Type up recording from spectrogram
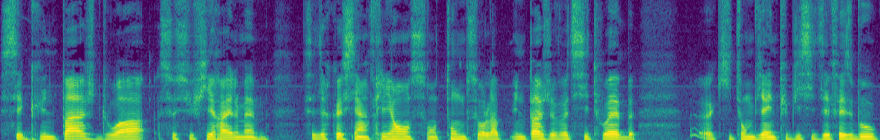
C'est qu'une page doit se suffire à elle-même. C'est-à-dire que si un client tombe sur la, une page de votre site web euh, qui tombe via une publicité Facebook,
